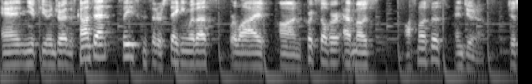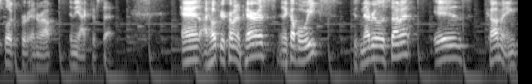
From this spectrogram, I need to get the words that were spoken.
And if you enjoy this content, please consider staking with us. We're live on Quicksilver, Evmos, Osmosis, and Juno. Just look for Interop in the active set. And I hope you're coming to Paris in a couple weeks because Nebula Summit is coming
